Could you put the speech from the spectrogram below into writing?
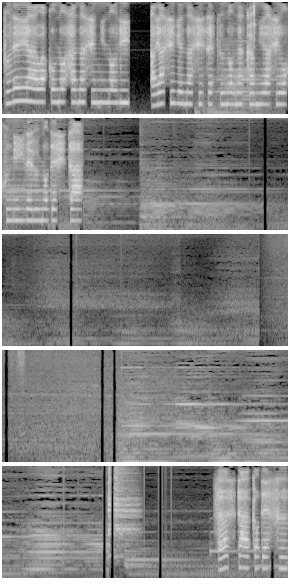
プレイヤーはこの話に乗り、怪しげな施設の中に足を踏み入れるのでした。さあスタートです。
